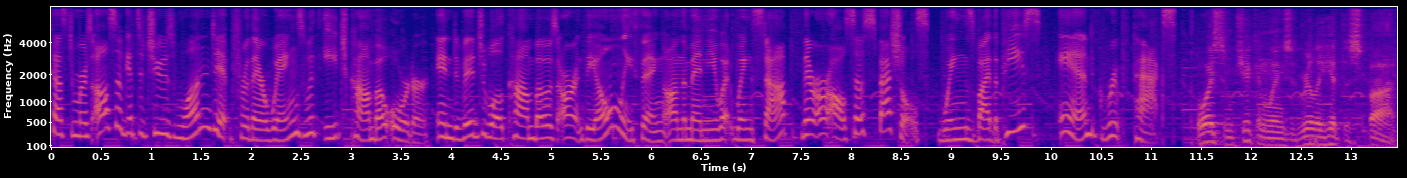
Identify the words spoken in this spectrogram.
Customers also get to choose one dip for their wings with each combo order. Individual combos aren't the only thing on the menu at Wingstop. There are also specials, wings by the piece, and group packs, Boy, some chicken wings had really hit the spot.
